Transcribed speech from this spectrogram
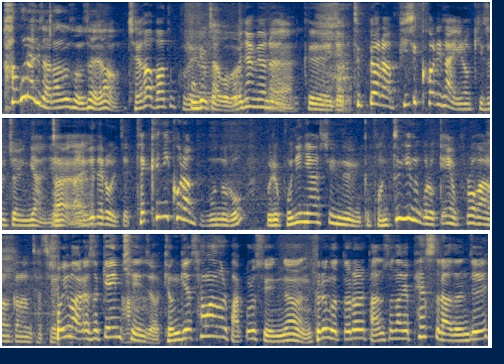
탁월하게 잘하는 선수예요. 제가 봐도 그래요. 공격 작업은? 왜냐면은 네. 그 이제 특별한 physical이나 이런 기술적인 게 아니라 네, 말 네. 그대로 이제 technical한 부분으로 우리 본인이 할 수 있는 그 번뜩이는 걸로 게임을 풀어가는 자체. 소위 말해서 game changer, 경기의 상황을 바꿀 수 있는 그런 것들을 단순하게 패스라든지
